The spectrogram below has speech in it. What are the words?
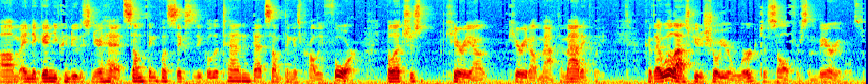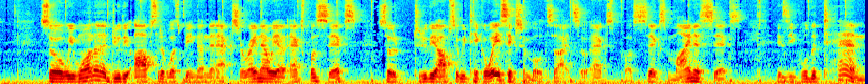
Um, and again, you can do this in your head. Something plus 6 is equal to 10. That something is probably 4. But let's just carry out carry it out mathematically. Because I will ask you to show your work to solve for some variables. So we want to do the opposite of what's being done to x. So right now we have x plus 6. So to do the opposite, we take away 6 from both sides. So x plus 6 minus 6 is equal to 10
